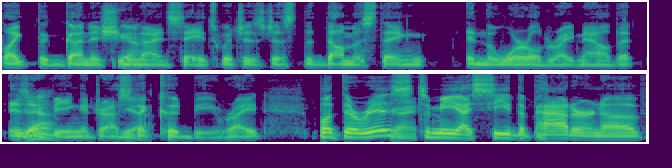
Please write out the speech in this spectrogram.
like the gun issue in the United States, which is just the dumbest thing in the world right now that isn't Yeah. being addressed Yeah. that could be right. But there is Right. to me, I see the pattern of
